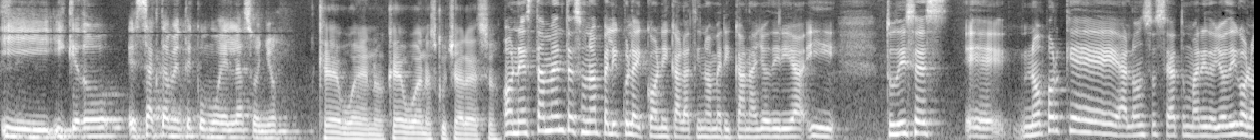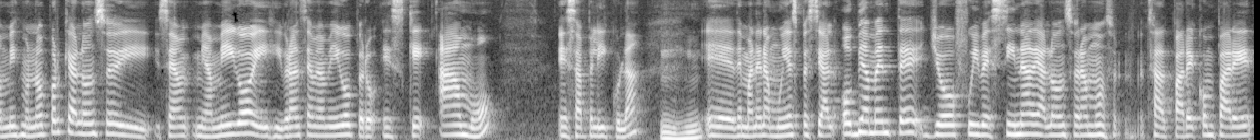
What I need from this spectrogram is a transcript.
Y, quedó exactamente como él la soñó. Qué bueno, qué bueno escuchar eso. Honestamente es una película icónica latinoamericana, yo diría. Y tú dices, eh, no porque Alonso sea tu marido, yo digo lo mismo, no porque Alonso y sea mi amigo y Gibran sea mi amigo, pero es que amo esa película eh, de manera muy especial. Obviamente yo fui vecina de Alonso, éramos, o sea, pared con pared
